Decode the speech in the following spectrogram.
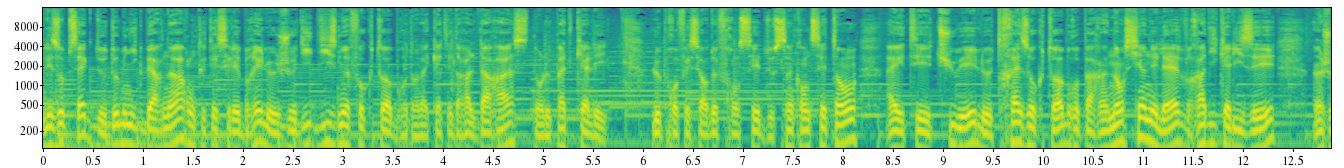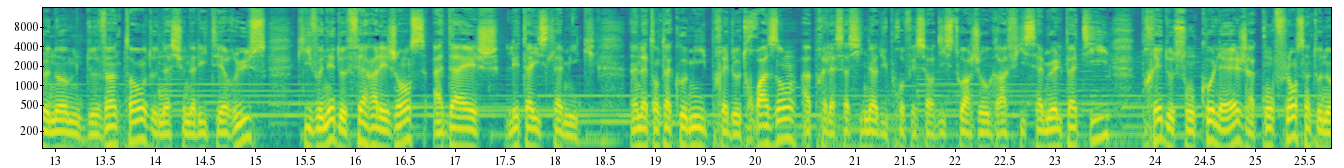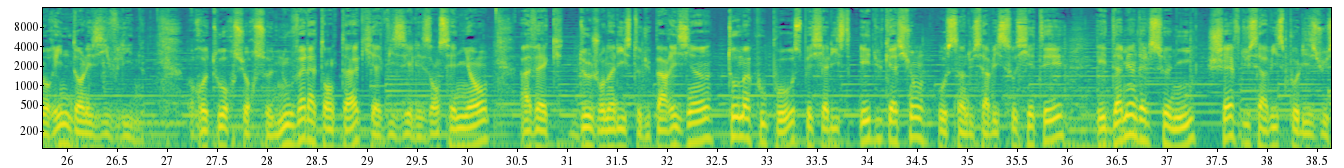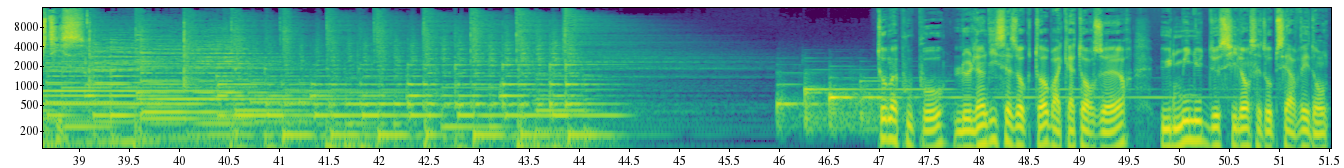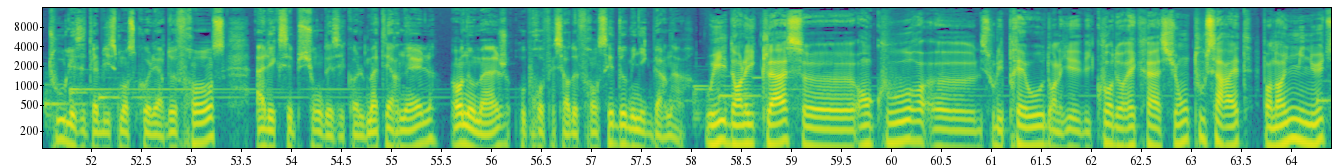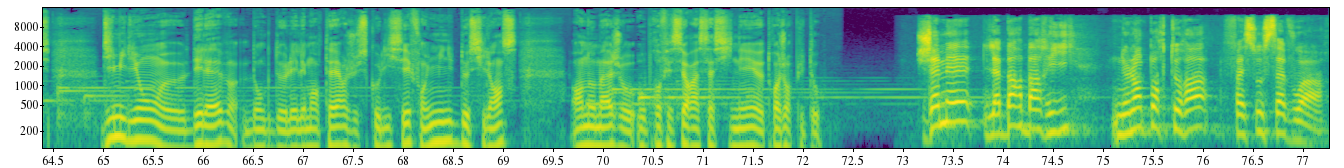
Les obsèques de Dominique Bernard ont été célébrées le jeudi 19 octobre dans la cathédrale d'Arras, dans le Pas-de-Calais. Le professeur de français de 57 ans a été tué le 13 octobre par un ancien élève radicalisé, un jeune homme de 20 ans de nationalité russe qui venait de faire allégeance à Daesh, l'État islamique. Un attentat commis près de trois ans après l'assassinat du professeur d'histoire-géographie Samuel Paty, près de son collège à Conflans-Sainte-Honorine dans les Yvelines. Retour sur ce nouvel attentat qui a visé les enseignants avec deux journalistes du Parisien, Thomas Poupeau, spécialiste éducation au sein du service société, et Damien Delsoni, chef du service police-justice. Thomas Poupeau, le lundi 16 octobre à 14h, une minute de silence est observée dans tous les établissements scolaires de France, à l'exception des écoles maternelles, en hommage au professeur de français Dominique Bernard. Oui, dans les classes, euh, en cours, euh, sous les préaux, dans les, les, cours de récréation, tout s'arrête pendant une minute. 10 millions euh, d'élèves, donc de l'élémentaire jusqu'au lycée, font une minute de silence en hommage au, au professeur assassiné euh, trois jours plus tôt. Jamais la barbarie ne l'emportera face au savoir.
